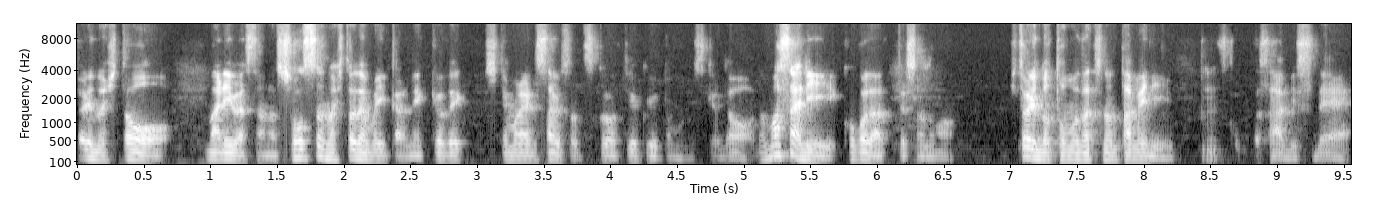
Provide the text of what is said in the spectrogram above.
一人の人を、まあ、あるいはその少数の人でもいいから熱狂でしてもらえるサービスを作ろうってよく言うと思うんですけど、まさにここだってその一人の友達のために作ったサービスで、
